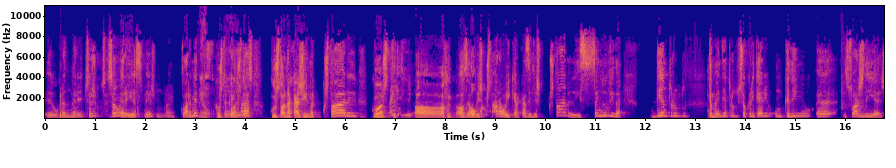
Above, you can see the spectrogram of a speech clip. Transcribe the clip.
eh, o grande mérito de Sérgio Conceição, era esse mesmo, não é? Claramente, É, o- custa quem custasse, custa ao Nakajima custar, custa é ao, ao Zé Ao- Luís custar, ao Iker Casilhas custar, isso sem dúvida. Dentro do- também dentro do seu critério, um bocadinho eh, Soares Dias,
